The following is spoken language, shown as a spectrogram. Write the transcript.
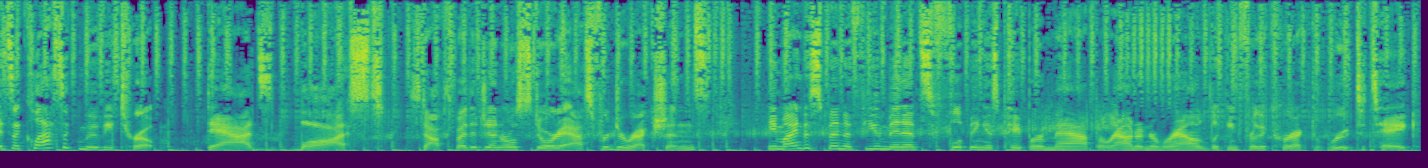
It's a classic movie trope. Dad's lost, stops by the general store to ask for directions. He might have spent a few minutes flipping his paper map around and around looking for the correct route to take.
